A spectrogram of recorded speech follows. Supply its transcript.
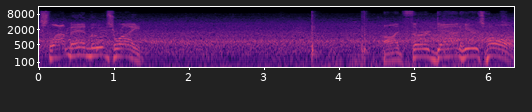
Slot man moves right. On third down, here's Hall.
